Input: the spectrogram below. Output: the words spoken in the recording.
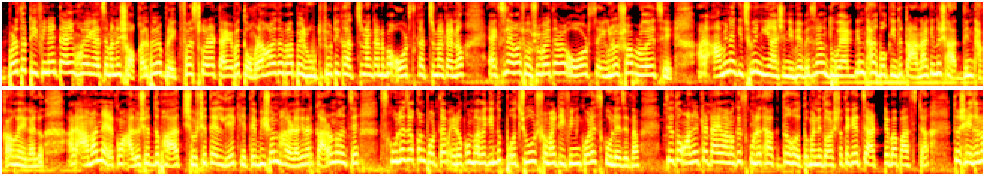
এরপরে তো টিফিনের টাইম হয়ে গেছে মানে সকালবেলা ব্রেকফাস্ট করার টাইম এবার তোমরা হয়তো ভাবে রুটি টুটি খাচ্ছ না কেন বা ওটস খাচ্ছ না কেন? অ্যাকচুয়ালি আমার শ্বশুরবাড়িতে আমার ওটস এগুলো সব রয়েছে। আর আমি না কিছুই নিয়ে আসিনি, ভেবেছিলাম দু একদিন থাকব, কিন্তু টানা কিন্তু সাত দিন থাকা হয়ে গেল। আর আমার না এরকম আলু সেদ্ধ ভাত, সর্ষে তেল দিয়ে খেতে ভীষণ ভালো লাগে। তার কারণ হচ্ছে, স্কুলে যখন পড়তাম এরকমভাবে কিন্তু প্রচুর সময় টিফিন করে স্কুলে যেতাম। যেহেতু অনেকটা টাইম আমাকে স্কুলে থাকতে হতো মানে দশটা থেকে চারটে বা পাঁচটা। তো সেই জন্য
